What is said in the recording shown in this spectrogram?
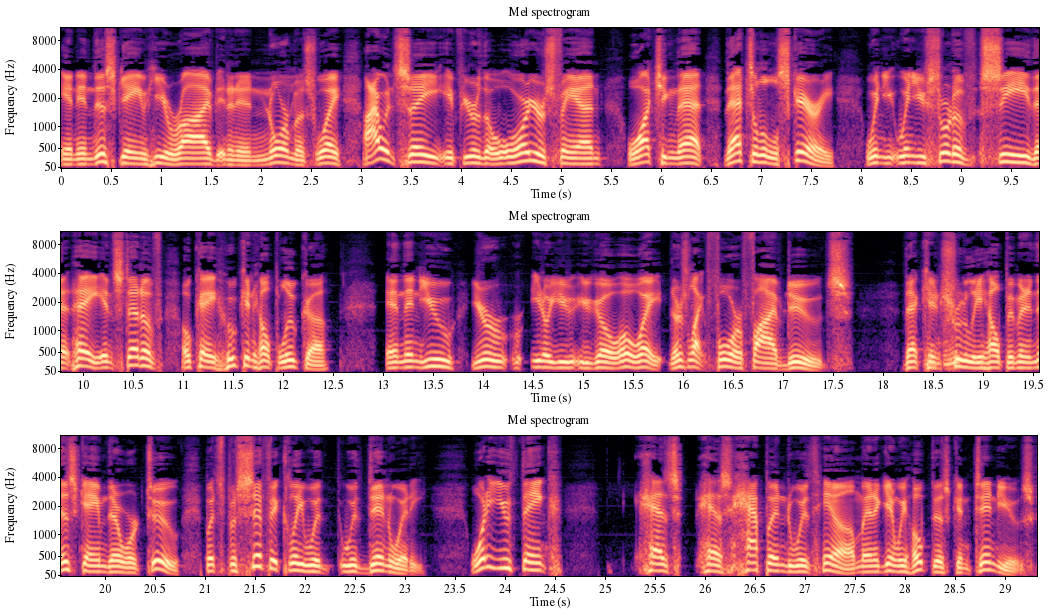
And in this game, he arrived in an enormous way. I would say if you're the Warriors fan watching that, that's a little scary. When you when you sort of see that, hey, instead of okay, who can help Luka, and then you you're you know you you go, oh wait, there's like four or five dudes that can mm-hmm. truly help him. And in this game, there were two, but specifically with with Dinwiddie, what do you think? has has happened with him, and again, we hope this continues,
